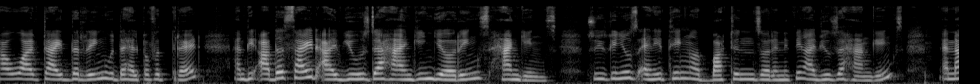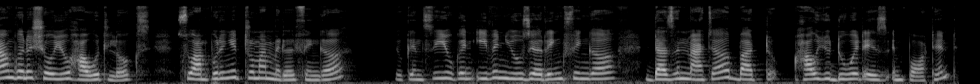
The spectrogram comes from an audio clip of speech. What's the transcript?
how I've tied the ring with the help of a thread and the other side I've used a hanging earrings hangings. So you can use anything or buttons or anything I've used the hangings. And now I'm going to show you how it looks. So I'm putting it through my middle finger. You can see you can even use your ring finger doesn't matter but how you do it is important.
